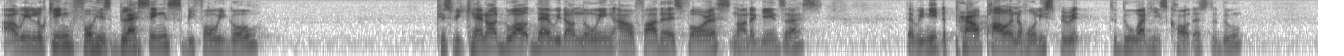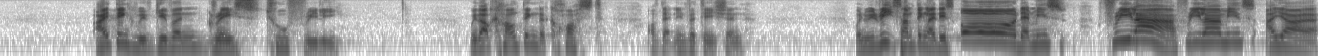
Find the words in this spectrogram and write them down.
Are we looking for His blessings before we go? Because we cannot go out there without knowing our Father is for us, not against us. That we need the power and the Holy Spirit to do what He's called us to do. I think we've given grace too freely without counting the cost of that invitation. When we read something like this, oh, that means Free lah. Free lah means, yeah,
